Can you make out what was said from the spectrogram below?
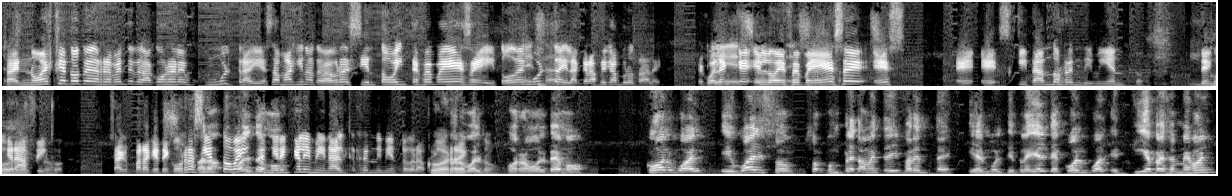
O sea, no es que todo te- de repente te va a correr en ultra y esa máquina te va a correr 120 FPS y todo en Exacto. ultra y las gráficas brutales. Recuerden que en los exacto. FPS es, eh, es quitando rendimiento de Correcto. gráfico. O sea, para que te corra Pero 120 volvemos- tienen que eliminar rendimiento gráfico. Pero, vol- Correcto. pero volvemos. Cold War y Warzone son completamente diferentes y el multiplayer de Cold War es 10 veces mejor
